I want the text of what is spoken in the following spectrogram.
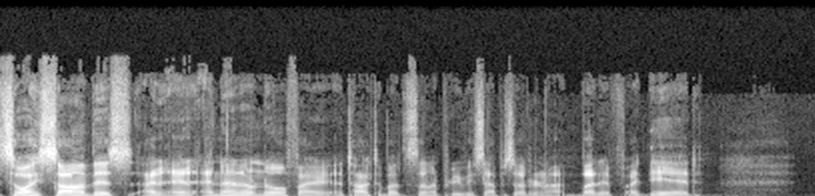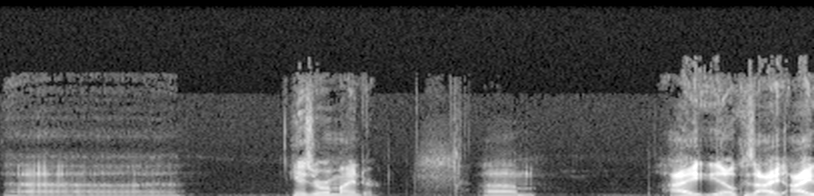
so I saw this, and, and, and I don't know if I talked about this on a previous episode or not, but if I did, uh, here's a reminder. Um, I, you know, because I, I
